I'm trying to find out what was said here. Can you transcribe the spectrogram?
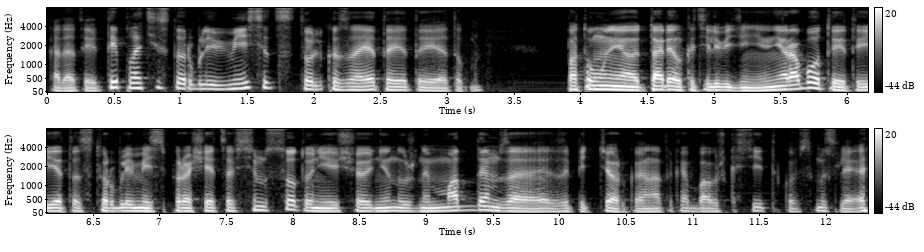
Когда ты, ты плати 100 рублей в месяц только за это, это и это. Потом у нее тарелка телевидения не работает, и этот 100 рублей в месяц превращается в 700, у нее еще ненужный модем за, за пятерку. Она такая бабушка сидит, такой, в смысле?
